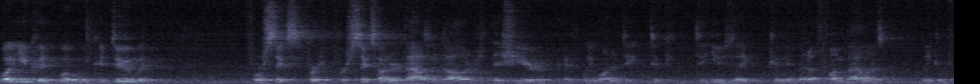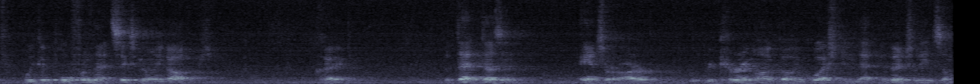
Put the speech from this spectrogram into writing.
what you could, what we could do with, for six, for, for six hundred thousand dollars this year, if we wanted to, to, to use a commitment of fund balance, we could, we could pull from that six million dollars. Okay? But that doesn't answer our recurring ongoing question that eventually at some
